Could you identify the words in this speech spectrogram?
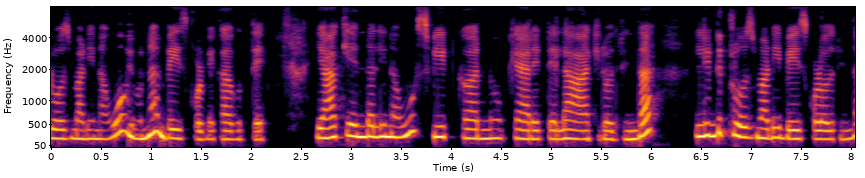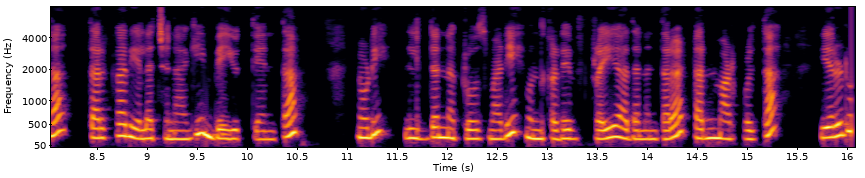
ಕ್ಲೋಸ್ ಮಾಡಿ ನಾವು ಇವನ್ನ ಬೇಯಿಸ್ಕೊಳ್ಬೇಕಾಗುತ್ತೆ. ಯಾಕೆ ಅಂದಲ್ಲಿ ನಾವು ಸ್ವೀಟ್ ಕಾರ್ನ್ ಕ್ಯಾರೆಟ್ ಎಲ್ಲ ಹಾಕಿರೋದ್ರಿಂದ ಲಿಡ್ ಕ್ಲೋಸ್ ಮಾಡಿ ಬೇಯಿಸ್ಕೊಳ್ಳೋದ್ರಿಂದ ತರಕಾರಿ ಎಲ್ಲ ಚೆನ್ನಾಗಿ ಬೇಯುತ್ತೆ ಅಂತ ನೋಡಿ ಲಿಡ್ ಅನ್ನ ಕ್ಲೋಸ್ ಮಾಡಿ ಒಂದು ಕಡೆ ಫ್ರೈ ಆದ ನಂತರ ಟರ್ನ್ ಮಾಡ್ಕೊಳ್ತಾ ಎರಡು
